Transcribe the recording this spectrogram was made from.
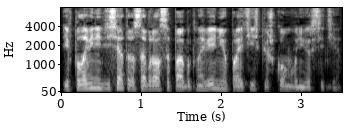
и в половине десятого собрался по обыкновению пройтись пешком в университет.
